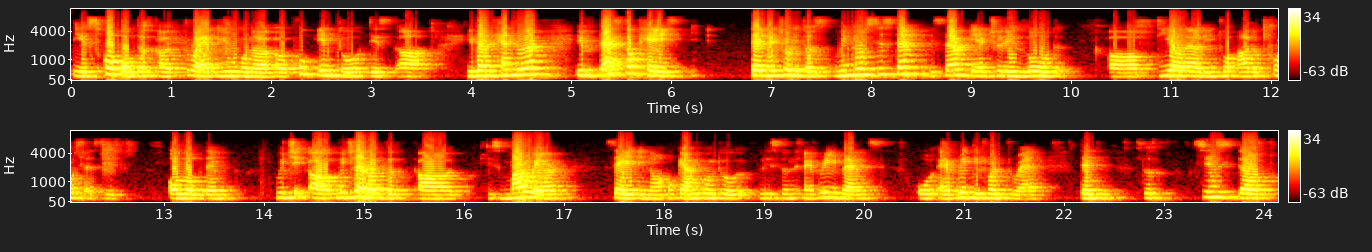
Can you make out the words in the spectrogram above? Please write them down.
the scope of the uh, thread you want to uh, hook into this uh, event handler. If that's the case, then actually the Windows system itself actually load uh, DLL into other processes, all of them, which uh, whichever the uh, this malware say, you know, okay, I'm going to listen every event or every different thread. Then the since the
